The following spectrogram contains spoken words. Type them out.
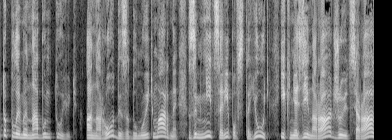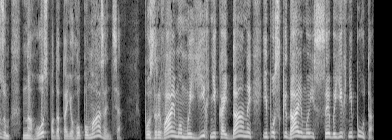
то племена бунтують, а народи задумують марне, земні царі повстають, і князі нараджуються разом на Господа та його помазанця. Позриваємо ми їхні кайдани і поскидаємо із себе їхні пута.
